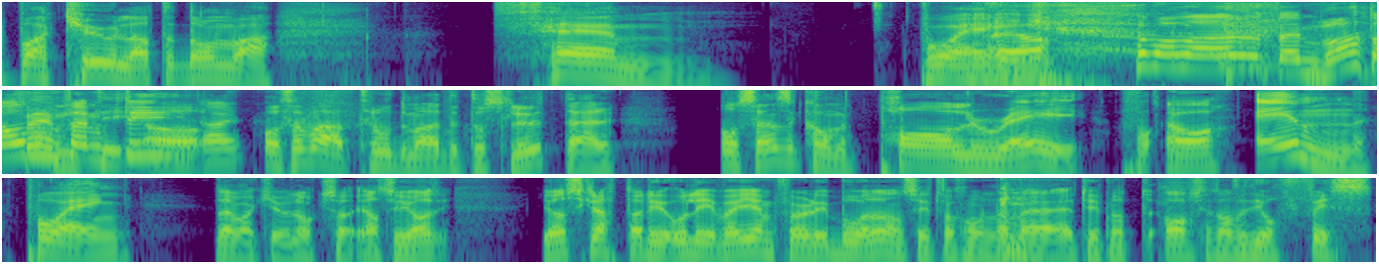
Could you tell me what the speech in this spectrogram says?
bara kul att de var fem poäng. Ja. Man bara, 15, Va? 50. 50? Ja. Och så bara trodde man att det tog slut där. Och sen så kommer Paul Ray få Ja, en poäng. det var kul också. Alltså jag, jag skrattade ju. Olivia jämförde ju båda de situationerna med typ något avsnitt av The Office.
